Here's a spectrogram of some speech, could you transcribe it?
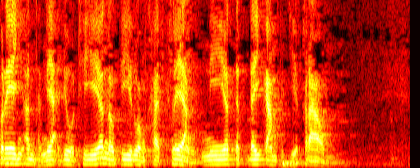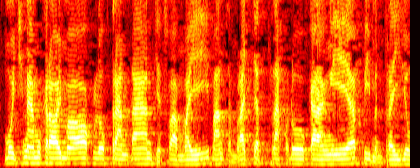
ប្រេងឥន្ធនៈយោធានៅទីរួមខេត្តឃ្លាំងនីទឹកដីកម្ពុជាក្រោមមួយឆ្នាំក្រោយមកលោកត្រាន់ដាន ជាស្វាមី បានសម្រេចចិត្តផ្លាស់ប្ដូរការងារពីមន្ត្រីយោ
